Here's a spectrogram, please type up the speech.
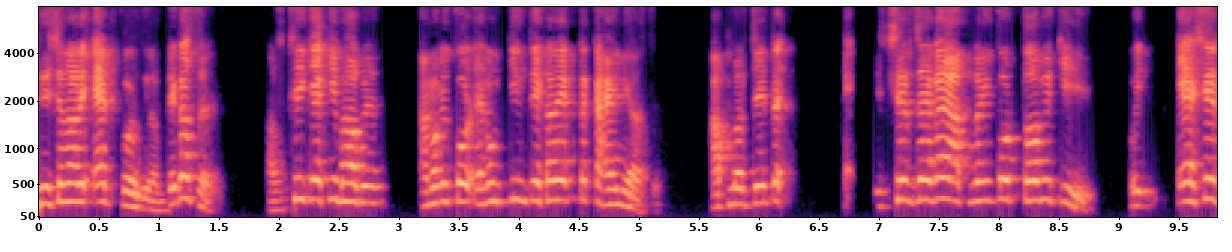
ডিকশনারি অ্যাড করে দিলাম, ঠিক আছে? আচ্ছা ঠিক আমাকে এখন কিন্তু এখানে একটা কাহিনী আছে। আপনার যেটা জায়গায় আপনাকে করতে হবে কি? ওই অ্যাশের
